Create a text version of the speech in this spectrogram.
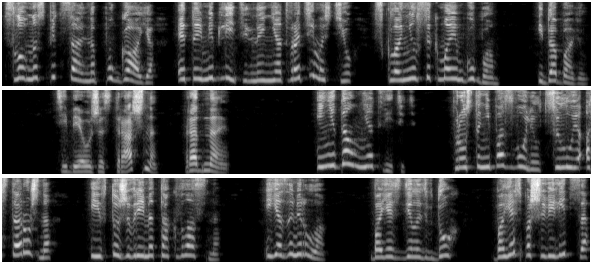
словно специально пугая этой медлительной неотвратимостью, склонился к моим губам и добавил. Тебе уже страшно, родная? И не дал мне ответить, просто не позволил, целуя осторожно и в то же время так властно. И я замерла, боясь сделать вдох, боясь пошевелиться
